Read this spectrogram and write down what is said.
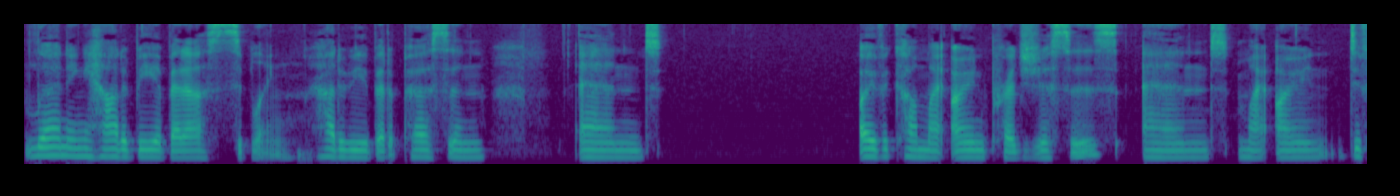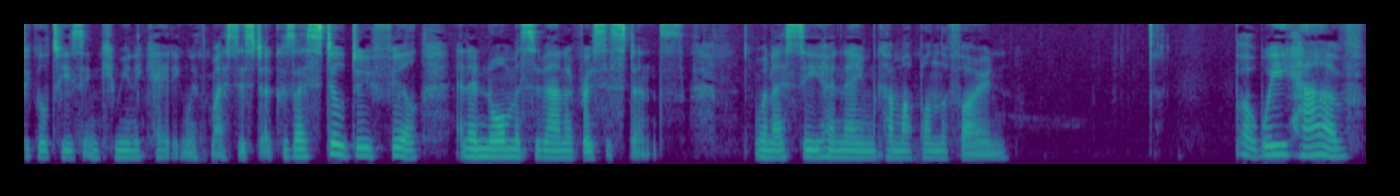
learning how to be a better sibling, how to be a better person, and overcome my own prejudices and my own difficulties in communicating with my sister because I still do feel an enormous amount of resistance when I see her name come up on the phone. But we have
